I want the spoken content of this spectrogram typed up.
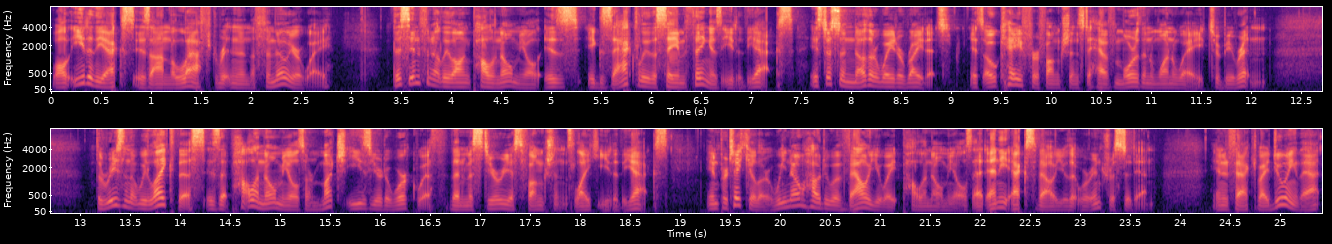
while e to the x is on the left written in the familiar way, this infinitely long polynomial is exactly the same thing as e to the x. It's just another way to write it. It's okay for functions to have more than one way to be written. The reason that we like this is that polynomials are much easier to work with than mysterious functions like e to the x. In particular, we know how to evaluate polynomials at any x value that we're interested in. And in fact, by doing that,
